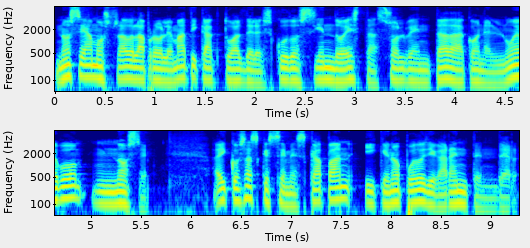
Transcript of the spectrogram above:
no se ha mostrado la problemática actual del escudo siendo ésta solventada con el nuevo, no sé hay cosas que se me escapan y que no puedo llegar a entender.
